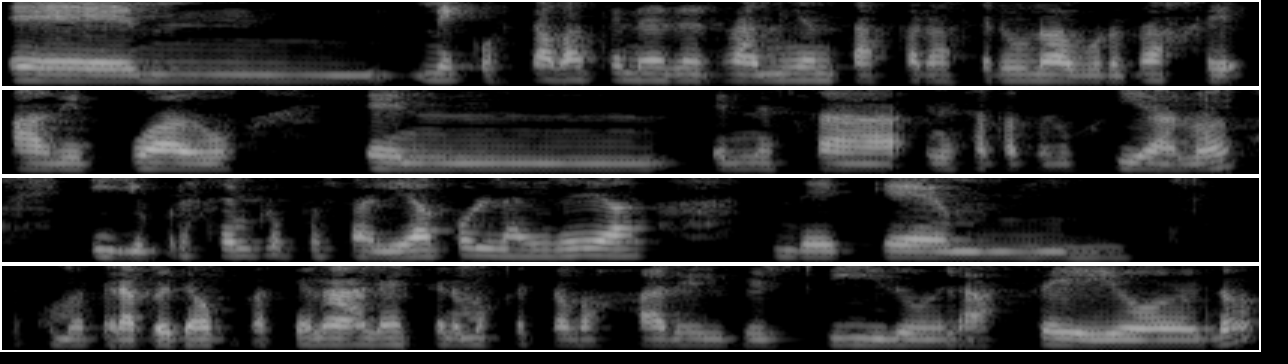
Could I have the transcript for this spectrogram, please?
eh, me costaba tener herramientas para hacer un abordaje adecuado en, en, esa, en esa patología, ¿no? Y yo, por ejemplo, pues salía con la idea de que pues como terapeutas ocupacionales tenemos que trabajar el vestido, el aseo, ¿no?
